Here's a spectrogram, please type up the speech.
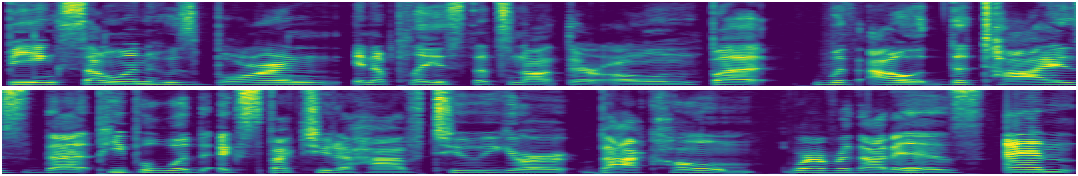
being someone who's born in a place that's not their own, but without the ties that people would expect you to have to your back home, wherever that is. And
